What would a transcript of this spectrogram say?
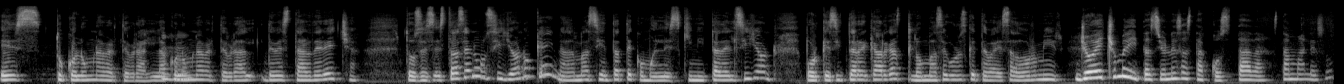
es tu columna vertebral. La columna vertebral debe estar derecha. Entonces, estás en un sillón, ok, nada más siéntate como en la esquinita del sillón, porque si te recargas, lo más seguro es que te a dormir. Yo he hecho meditaciones hasta acostada. ¿Está mal eso?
